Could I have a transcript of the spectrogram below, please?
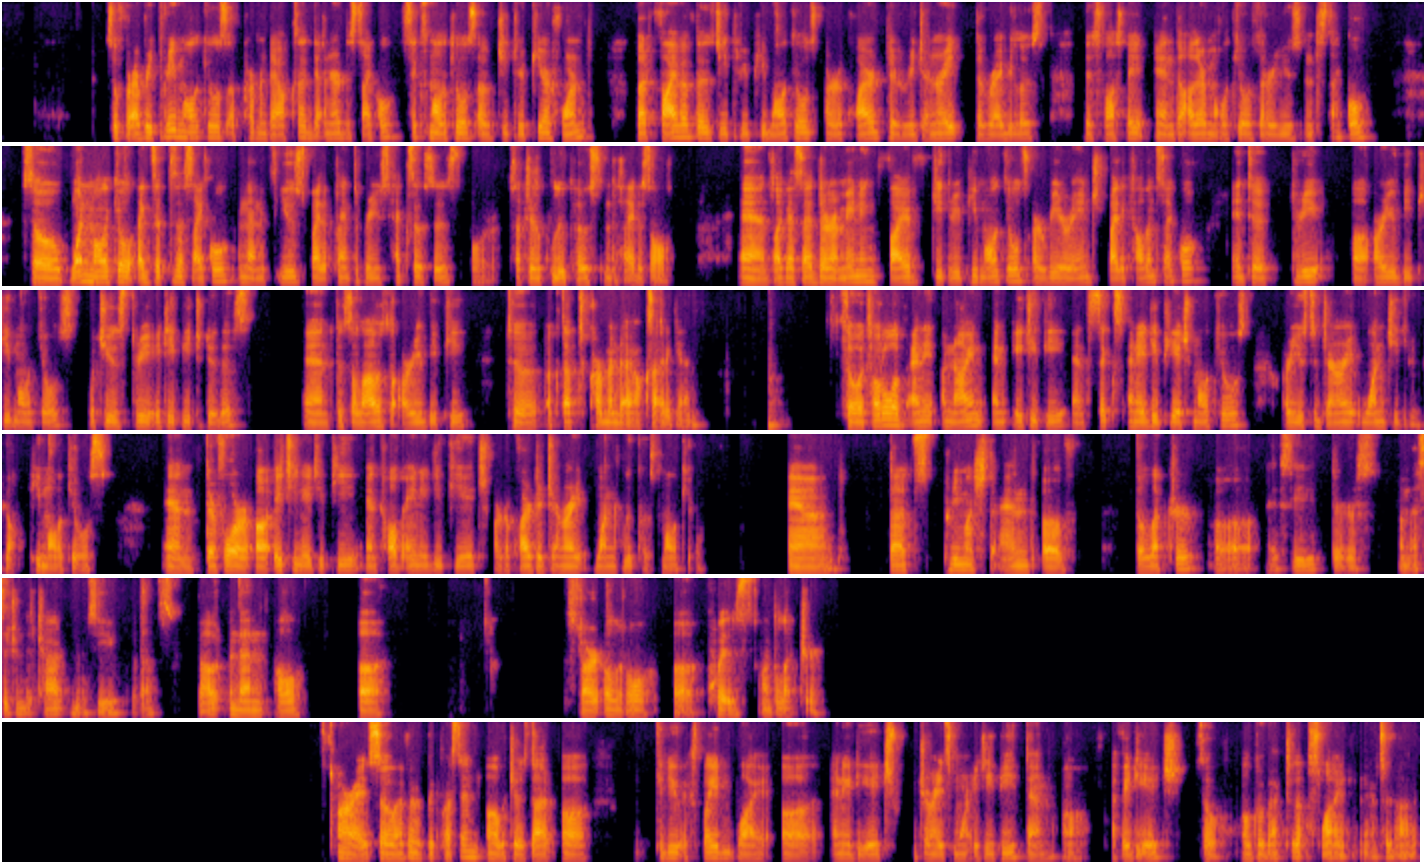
So for every three molecules of carbon dioxide that enter the cycle, six molecules of G3P are formed, but five of those G3P molecules are required to regenerate the ribulose bisphosphate and the other molecules that are used in the cycle. So one molecule exits the cycle and then it's used by the plant to produce hexoses or such as glucose in the cytosol. And like I said, the remaining five G3P molecules are rearranged by the Calvin cycle into three uh, RUBP molecules, which use 3 ATP to do this. And this allows the RUBP to accept carbon dioxide again. So a total of N nine and ATP and six NADPH molecules are used to generate one G3P molecules. And therefore, uh, 18 ATP and 12 NADPH are required to generate one glucose molecule. And that's pretty much the end of the lecture. Uh, I see there's a message in the chat. I'm gonna see what that's about, and then I'll uh, start a little uh, quiz on the lecture. All right, so I have a good question, uh, which is that uh, could you explain why uh, NADH generates more ATP than uh, FADH? So I'll go back to that slide and answer that.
